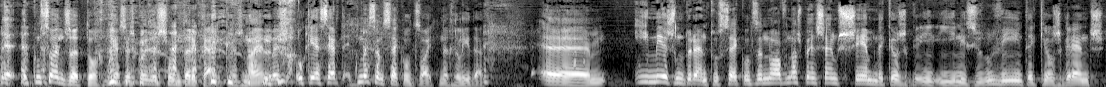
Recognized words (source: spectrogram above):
Eh, começou antes da torre, porque estas coisas são muito arcaicas, não é? Mas o que é certo, é começa no século XVIII, na realidade. E mesmo durante o século XIX, nós pensamos sempre naqueles inícios do XX, aqueles grandes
